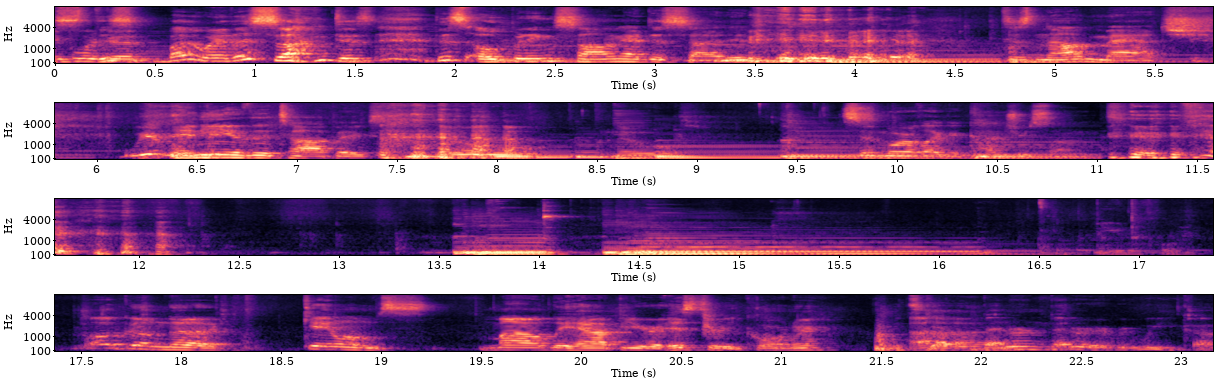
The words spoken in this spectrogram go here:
People are this, good. By the way, this song does this opening song I decided does not match We're any of the topics. No, no. This is more like a country song. Beautiful. Welcome to Caleb's mildly happier history corner. It's Uh, getting better and better every week, huh?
